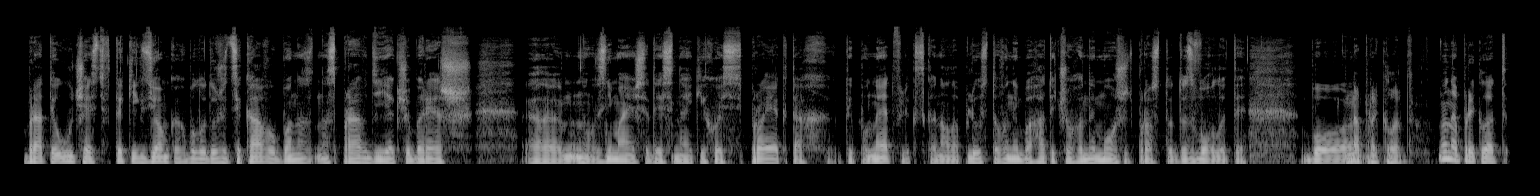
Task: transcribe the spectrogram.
брати участь в таких зйомках було дуже цікаво, бо на, насправді, якщо береш, е, ну, знімаєшся десь на якихось проєктах типу Netflix, канала Плюс, то вони багато чого не можуть просто дозволити. Бо наприклад, Ну, наприклад,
